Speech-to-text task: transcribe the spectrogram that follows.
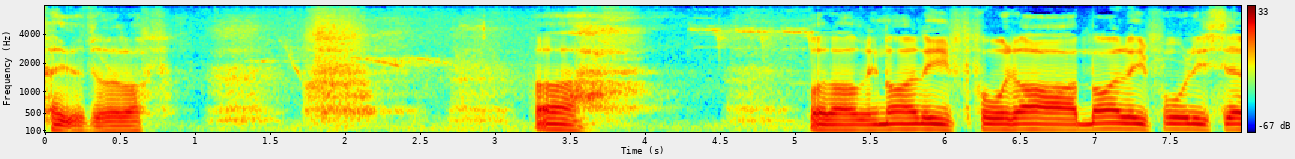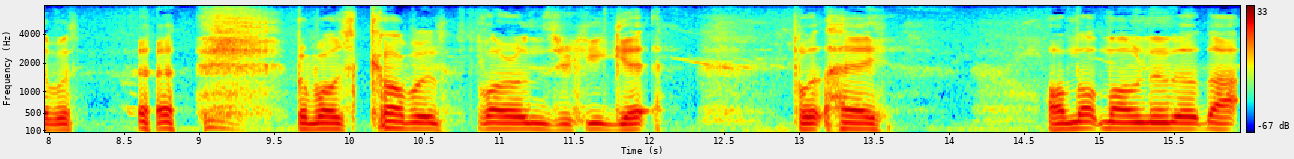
Take the dirt off. Ah, what are we? 1940, ah, 1947. the most common florins you can get. But hey, I'm not moaning at that.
